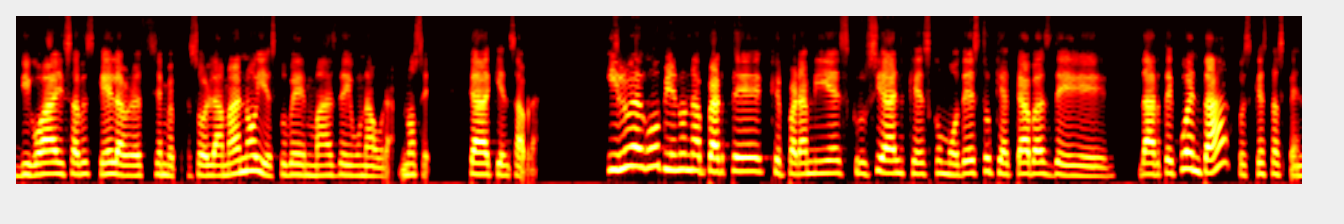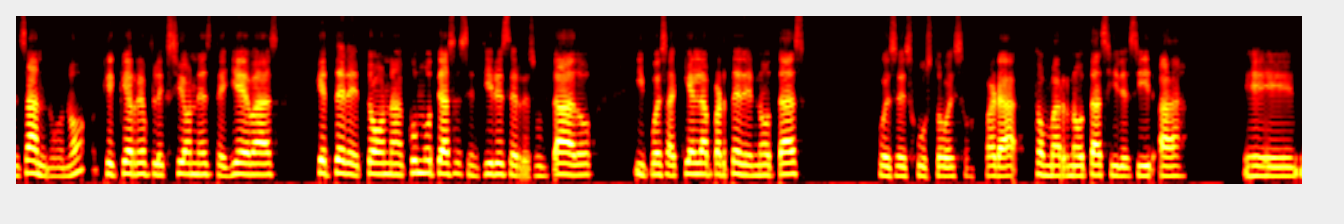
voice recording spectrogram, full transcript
digo, ay, ¿sabes qué? La verdad se me pasó la mano y estuve más de una hora, no sé, cada quien sabrá. Y luego viene una parte que para mí es crucial, que es como de esto que acabas de darte cuenta, pues qué estás pensando, ¿no? ¿Qué, qué reflexiones te llevas, qué te detona, cómo te hace sentir ese resultado. Y pues aquí en la parte de notas, pues es justo eso, para tomar notas y decir, ah, eh,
